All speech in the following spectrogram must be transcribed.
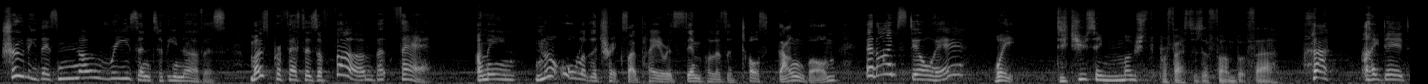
Truly, there's no reason to be nervous. Most professors are firm but fair. I mean, not all of the tricks I play are as simple as a tossed dung bomb, and I'm still here. Wait, did you say most professors are firm but fair? Ha! I did.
